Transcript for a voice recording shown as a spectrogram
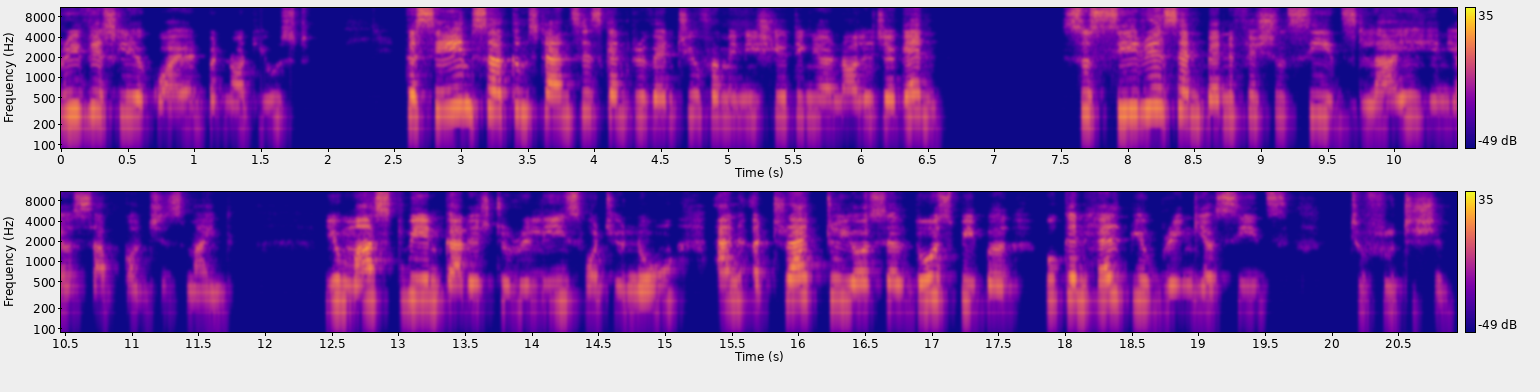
previously acquired but not used. The same circumstances can prevent you from initiating your knowledge again. So, serious and beneficial seeds lie in your subconscious mind. You must be encouraged to release what you know and attract to yourself those people who can help you bring your seeds to fruition.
